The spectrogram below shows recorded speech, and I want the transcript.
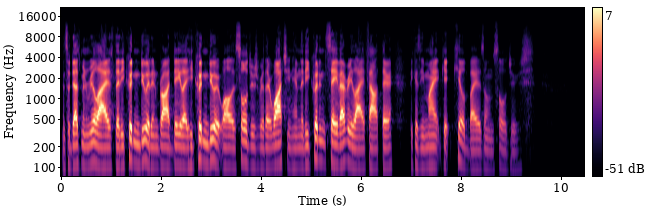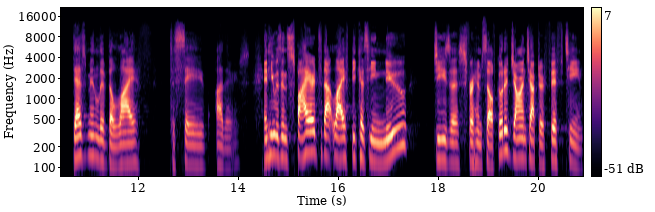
And so Desmond realized that he couldn't do it in broad daylight. He couldn't do it while his soldiers were there watching him, that he couldn't save every life out there because he might get killed by his own soldiers. Desmond lived a life to save others. And he was inspired to that life because he knew Jesus for himself. Go to John chapter 15.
